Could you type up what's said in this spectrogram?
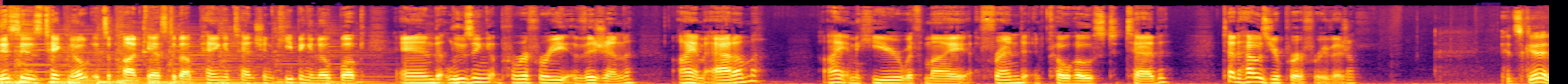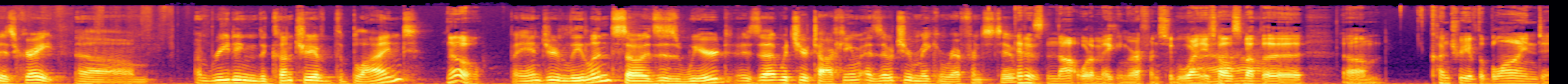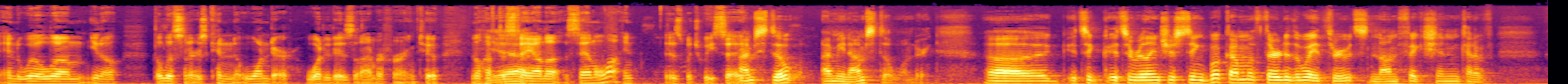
This is Take Note. It's a podcast about paying attention, keeping a notebook, and losing periphery vision. I am Adam. I am here with my friend and co host, Ted. Ted, how is your periphery vision? It's good. It's great. Um, I'm reading The Country of the Blind No. by Andrew Leland. So is this weird? Is that what you're talking about? Is that what you're making reference to? That is not what I'm making reference to. But why don't you tell us about the um, country of the blind, and we'll, um, you know, the listeners can wonder what it is that I'm referring to, and they'll have to stay on the stay on the line, is which we say. I'm still. I mean, I'm still wondering. Uh, it's a it's a really interesting book. I'm a third of the way through. It's nonfiction, kind of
